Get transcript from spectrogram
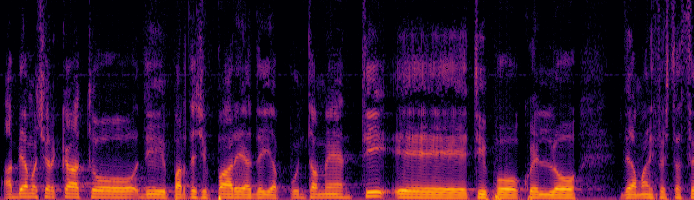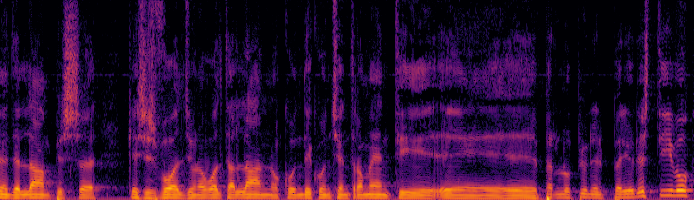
abbiamo cercato di partecipare a degli appuntamenti eh, tipo quello della manifestazione dell'Ampis che si svolge una volta all'anno con dei concentramenti eh, per lo più nel periodo estivo.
